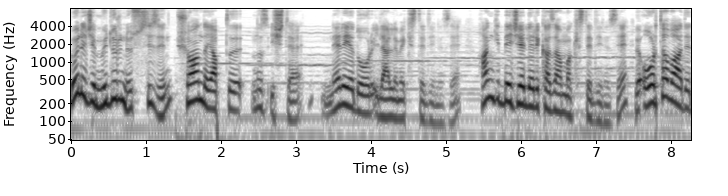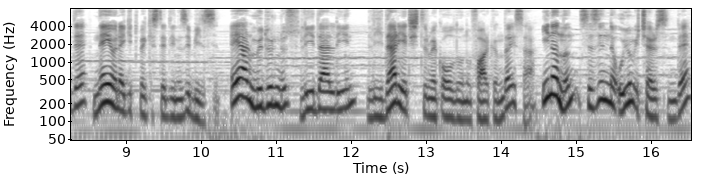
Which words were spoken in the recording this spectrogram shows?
Böylece müdürünüz sizin şu anda yaptığınız işte nereye doğru ilerlemek istediğinizi, hangi becerileri kazanmak istediğinizi ve orta vadede ne yöne gitmek istediğinizi bilsin. Eğer müdürünüz liderliğin lider yetiştirmek olduğunu farkındaysa inanın sizinle uyum içerisinde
